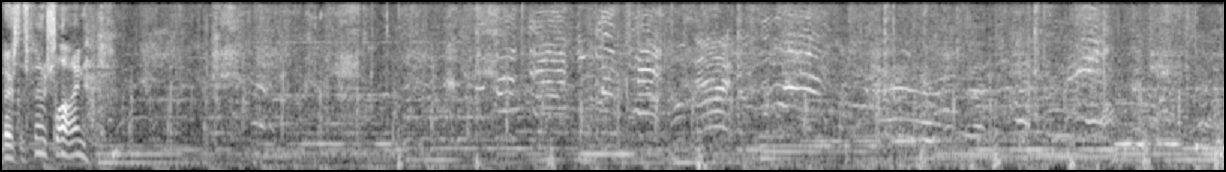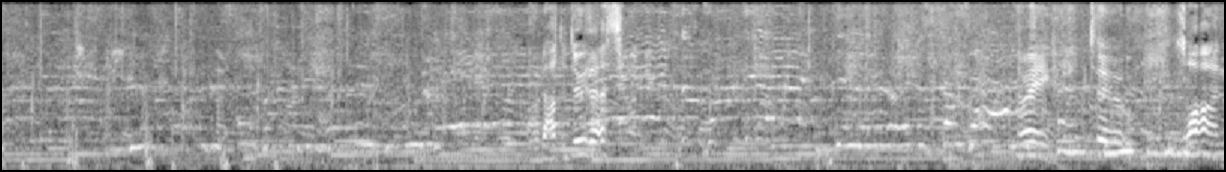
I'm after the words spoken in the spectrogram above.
There's the finish line. To do this. Three, two, one.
